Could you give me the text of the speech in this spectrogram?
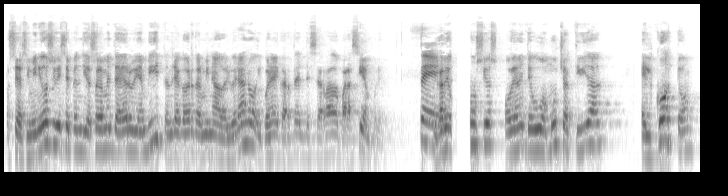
O sea, si mi negocio hubiese dependido solamente de Airbnb, tendría que haber terminado el verano y poner el cartel de cerrado para siempre. En cambio, con anuncios, obviamente hubo mucha actividad. El costo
